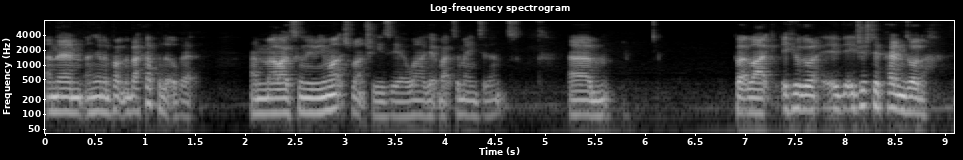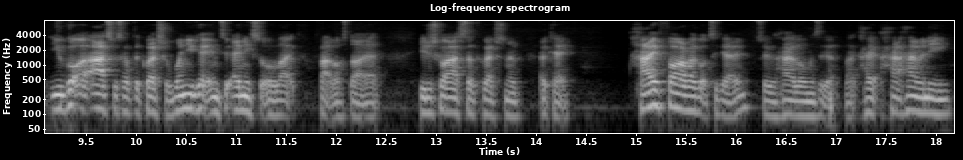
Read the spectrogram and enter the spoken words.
and then I'm going to bump them back up a little bit. And my life's going to be much, much easier when I get back to maintenance. Um, but like, if you're going, it, it just depends on, you've got to ask yourself the question when you get into any sort of like fat loss diet, you just got to ask yourself the question of, okay, how far have I got to go? So how long is it? Like, how, how, how many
